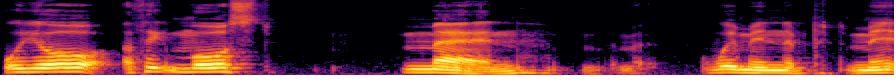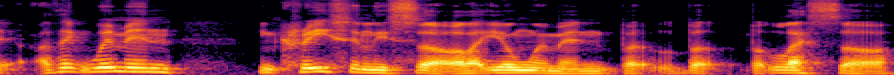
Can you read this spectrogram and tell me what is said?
we all I think most men, women, I think women increasingly so, like young women, but but but less so,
